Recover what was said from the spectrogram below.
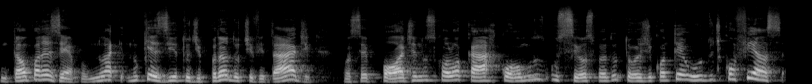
Então, por exemplo, no, no quesito de produtividade, você pode nos colocar como os seus produtores de conteúdo de confiança.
